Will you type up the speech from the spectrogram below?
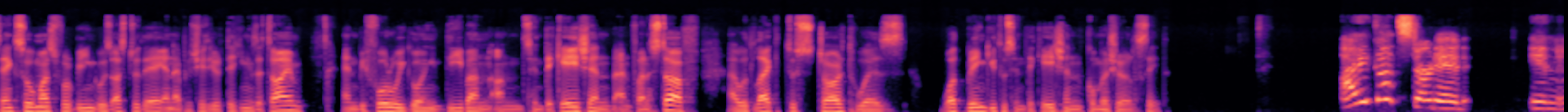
Thanks so much for being with us today, and I appreciate you taking the time. And before we going deep on, on syndication and fun stuff, I would like to start with what bring you to syndication commercial real estate. I got started in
